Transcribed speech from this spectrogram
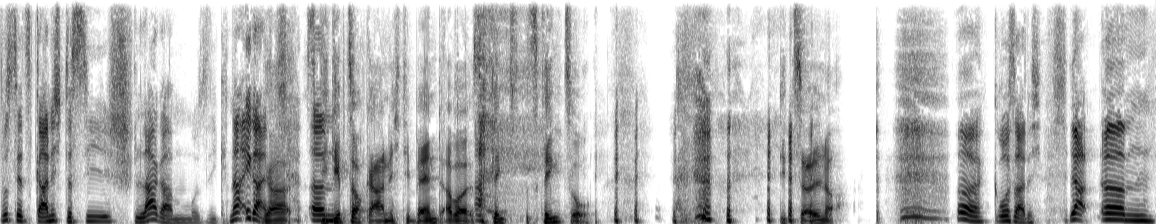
wusste jetzt gar nicht, dass die Schlagermusik. Na, egal. Ja, ähm, die gibt's auch gar nicht, die Band, aber es klingt, es klingt so. die Zöllner. Ah, großartig. Ja, ähm,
